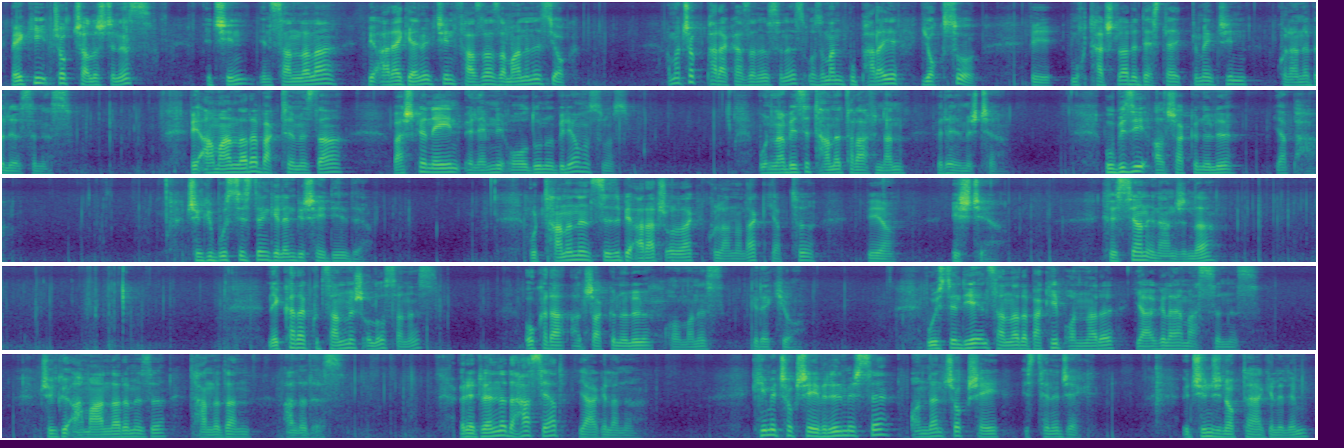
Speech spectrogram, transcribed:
Belki çok çalıştığınız için insanlarla bir araya gelmek için fazla zamanınız yok. Ama çok para kazanırsınız. O zaman bu parayı yoksul ve muhtaçları desteklemek için kullanabilirsiniz. Ve amanlara baktığımızda başka neyin önemli olduğunu biliyor musunuz? Bunlar bizi Tanrı tarafından verilmiştir. Bu bizi alçak gönüllü yapar. Çünkü bu sizden gelen bir şey değildir. Bu Tanrı'nın sizi bir araç olarak kullanarak yaptığı bir iştir. Hristiyan inancında ne kadar kutsanmış olursanız o kadar alçak gönüllü olmanız gerekiyor. Bu yüzden diğer insanlara bakıp onları yargılayamazsınız. Çünkü amanlarımızı Tanrı'dan alırız. Öğretmenler daha sert yargılanır. Kime çok şey verilmişse ondan çok şey istenecek. Üçüncü noktaya gelelim.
